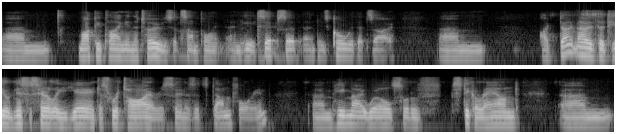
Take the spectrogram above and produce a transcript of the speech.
um, might be playing in the twos at some point, and he accepts it and he's cool with it. So um, I don't know that he'll necessarily yeah just retire as soon as it's done for him. Um, he may well sort of stick around um,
